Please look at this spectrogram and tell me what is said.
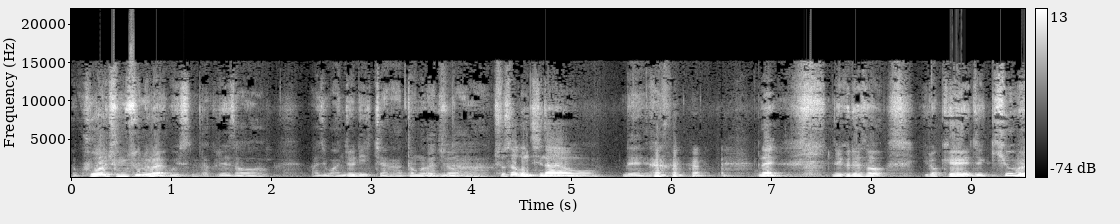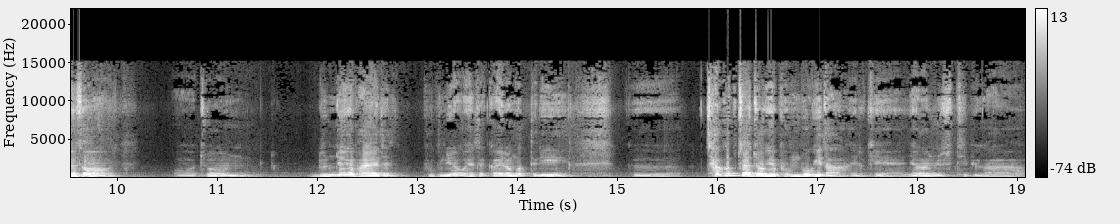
9월 중순으로 알고 있습니다. 그래서 아직 완전히 익지 않았던 건 그렇죠. 아닌가. 추석은 지나야 뭐. 네. 네. 네, 그래서 이렇게 이제 키우면서 어, 좀 눈여겨봐야 될 부분이라고 해야 될까 이런 것들이 그 자급자족의 본보기다 이렇게 연합뉴스 TV가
